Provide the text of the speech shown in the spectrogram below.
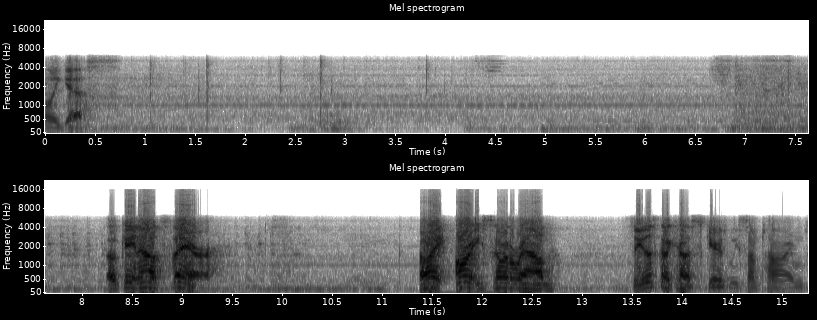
Let me guess. Okay, now it's there. Alright, Alright, he's coming around. See, this guy kind of scares me sometimes.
